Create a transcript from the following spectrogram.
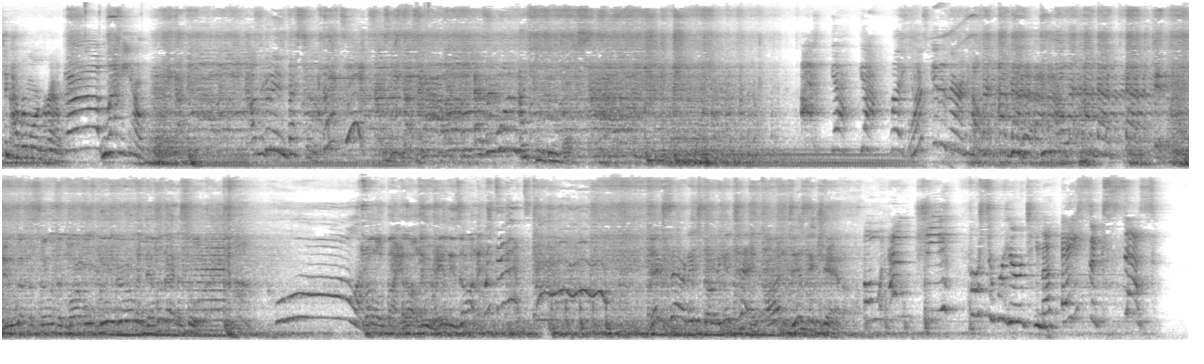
to cover more ground. Let me help. I'm gonna investigate. That's it. Everyone, I can do this. Ah, yeah, yeah, right. Let's get in there and help. New episodes of Marvel's Moon Girl and Devil Dinosaur. Cool. Followed by an all-new Hailey's On It. What's that? Next Saturday starting at 10 on Disney Channel.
